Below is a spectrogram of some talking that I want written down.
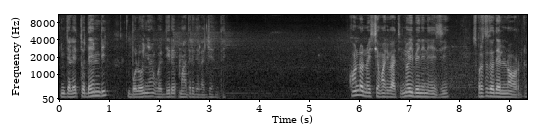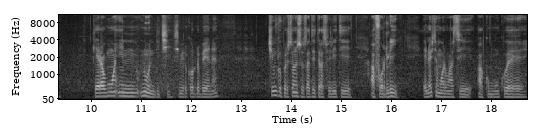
In dialetto Dendi, Bologna vuol dire madre della gente. Quando noi siamo arrivati, noi beninesi, soprattutto del nord, che eravamo in 11, se mi ricordo bene, cinque persone sono state trasferite a Forlì e noi siamo rimasti a, comunque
